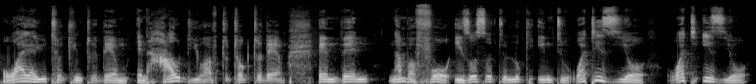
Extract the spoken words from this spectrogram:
Why are you talking to them? And how do you have to talk to them. And then number four is also to look into what is your, what is your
